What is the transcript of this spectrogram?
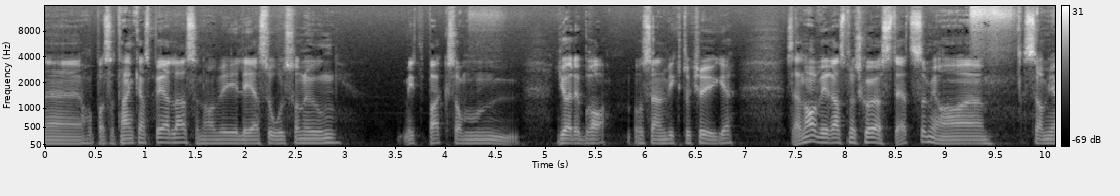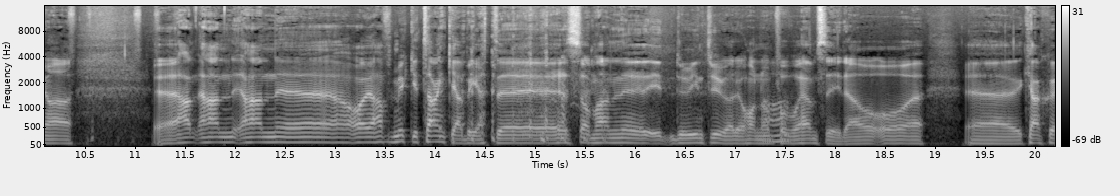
eh, hoppas att han kan spela. Sen har vi Elias Olsson ung. mittback som gör det bra. Och sen Viktor Kryger. Sen har vi Rasmus Sjöstedt som jag, eh, som jag han, han, han uh, har ju haft mycket tankearbete uh, som han, du intervjuade honom ja. på vår hemsida och, och kanske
